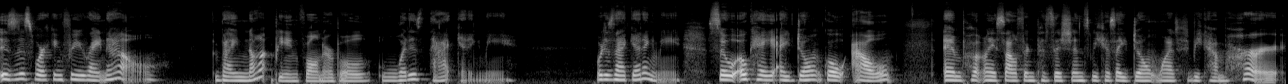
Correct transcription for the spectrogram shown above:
is this working for you right now? By not being vulnerable, what is that getting me? What is that getting me? So, okay, I don't go out and put myself in positions because I don't want to become hurt.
